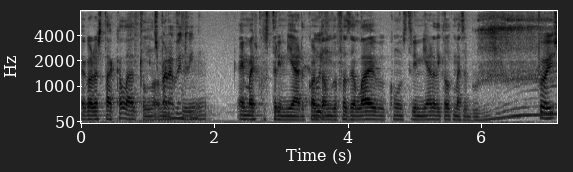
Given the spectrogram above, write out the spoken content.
agora está calado. Que ele é mais que o StreamYard. Quando Ui. estamos a fazer live com o StreamYard, aquele começa a. Pois,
